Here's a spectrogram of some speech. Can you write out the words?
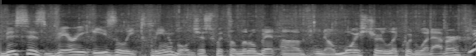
This is very easily cleanable just with a little bit of, you know, moisture, liquid, whatever. Yeah.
